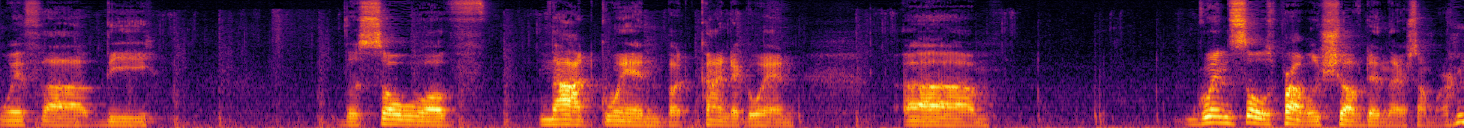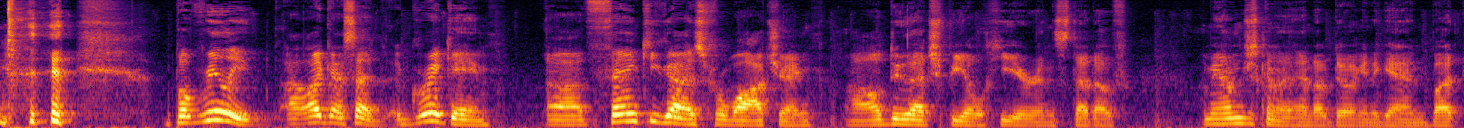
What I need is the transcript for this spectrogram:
with uh, the, the soul of not Gwyn, but kind of Gwyn. Um, Gwyn's soul's probably shoved in there somewhere. but really, uh, like I said, a great game. Uh, thank you guys for watching. I'll do that spiel here instead of... I mean, I'm just going to end up doing it again. But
